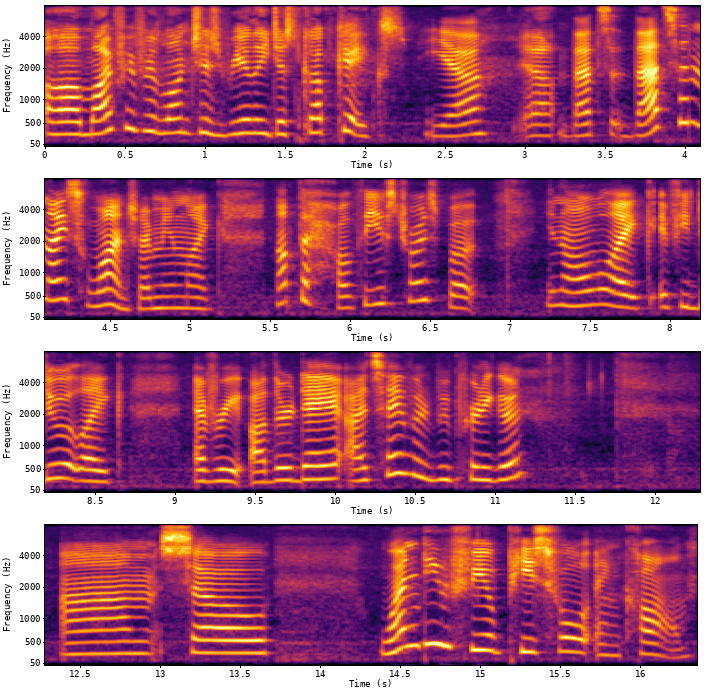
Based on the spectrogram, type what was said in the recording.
Uh, my favorite lunch is really just cupcakes. Yeah, Yeah. that's that's a nice lunch. I mean, like not the healthiest choice, but you know, like if you do it like every other day, I'd say it would be pretty good. Um, so when do you feel peaceful and calm?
